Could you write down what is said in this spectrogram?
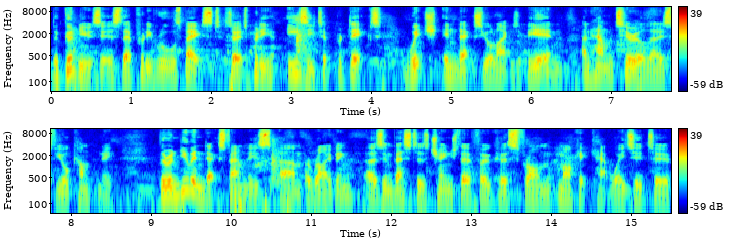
The good news is they're pretty rules based, so it's pretty easy to predict which index you're likely to be in and how material that is for your company. There are new index families um, arriving as investors change their focus from market cap weighted to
